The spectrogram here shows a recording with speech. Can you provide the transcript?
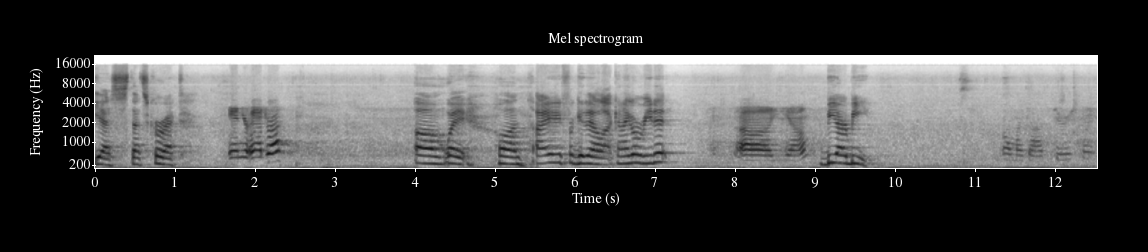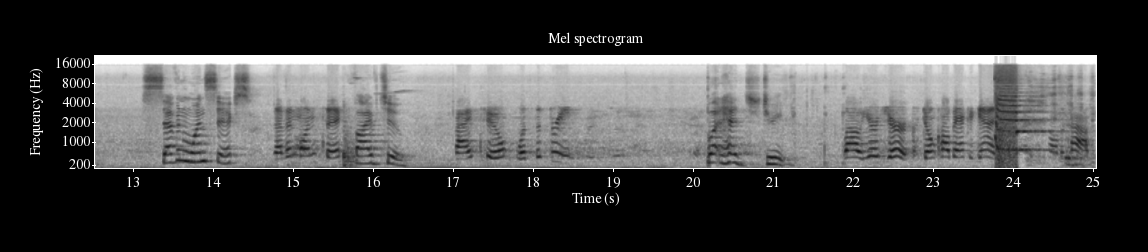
Yes, that's correct. And your address? Um, wait, hold on. I forget it a lot. Can I go read it? Uh, yeah. BRB Oh my god, seriously? 716 716 52 52. What's the street? Butthead Street. Wow, you're a jerk. Don't call back again. Call the cops.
